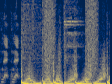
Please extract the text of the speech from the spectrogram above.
clack, clack, clack.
